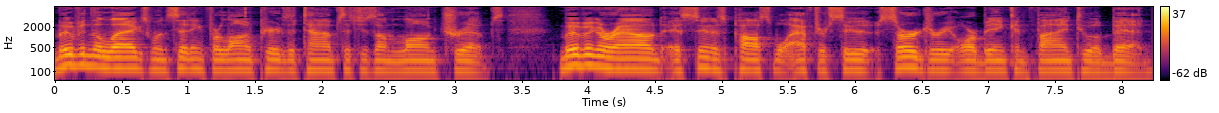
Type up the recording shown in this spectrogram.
moving the legs when sitting for long periods of time, such as on long trips, moving around as soon as possible after su- surgery or being confined to a bed.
